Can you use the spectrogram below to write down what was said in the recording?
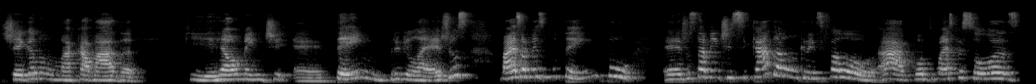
chega numa camada que realmente é, tem privilégios, mas ao mesmo tempo é, justamente se cada um, que nem falou, ah, quanto mais pessoas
